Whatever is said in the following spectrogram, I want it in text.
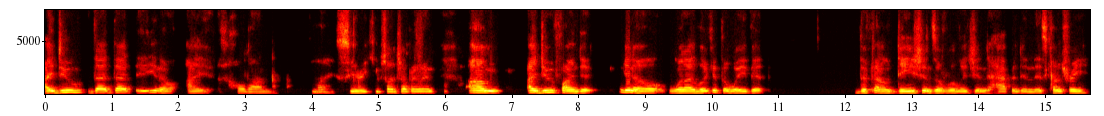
I do that that you know I hold on, my Siri keeps on jumping in. Um, I do find it, you know, when I look at the way that the foundations of religion happened in this country,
